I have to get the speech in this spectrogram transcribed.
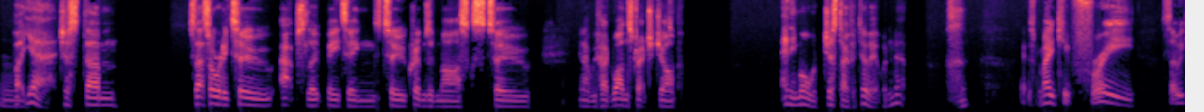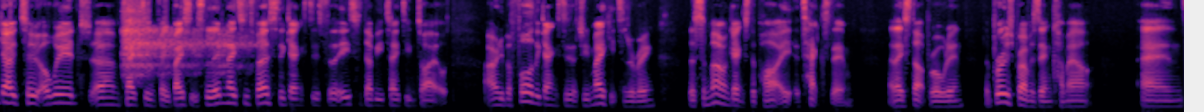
Mm. But yeah, just um, so that's already two absolute beatings, two crimson masks, two. You know, we've had one stretch job. Any more would just overdo it, wouldn't it? let's make it free. So we go to a weird um, tag team thing. Basically, it's the Eliminators versus the Gangsters for the ECW tag team titles. Only before the Gangsters actually make it to the ring, the Samoan Gangster Party attacks them, and they start brawling. The Bruise Brothers then come out, and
